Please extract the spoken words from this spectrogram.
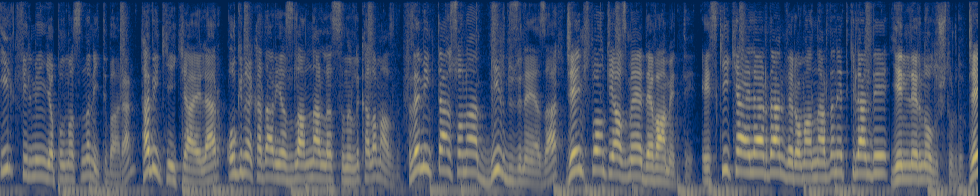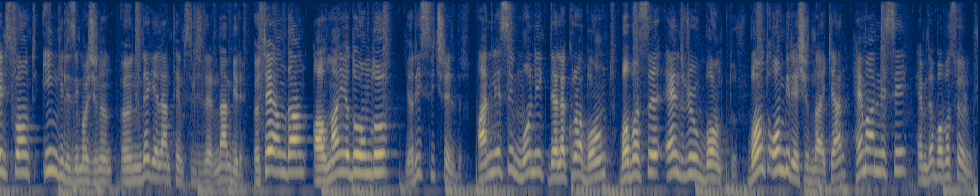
ilk filmin yapılmasından itibaren tabii ki hikayeler o güne kadar yazılanlarla sınırlı kalamazdı. Fleming'den sonra bir düzine yazar James Bond yazmaya devam etti. Eski hikayelerden ve romanlardan etkilendi, yenilerini oluşturdu. James Bond İngiliz imajının önde gelen temsilcilerinden biri. Öte yandan Almanya doğumlu, yarı İsviçrelidir. Annesi Monique Delacroix Bond, babası Andrew Bond'dur. Bond 11 yaşındayken hem annesi hem de babası ölmüş.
